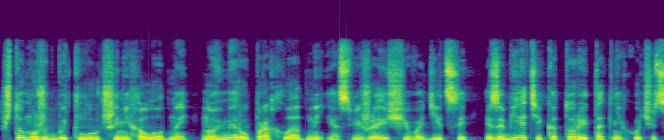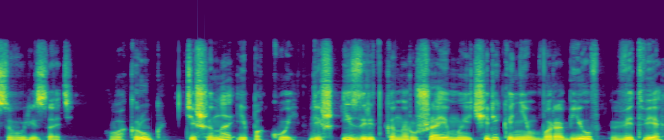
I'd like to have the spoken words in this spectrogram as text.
Что может быть лучше не холодной, но в меру прохладной и освежающей водицы, из объятий которой так не хочется вылезать? Вокруг тишина и покой, лишь изредка нарушаемые чириканьем воробьев в ветвях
